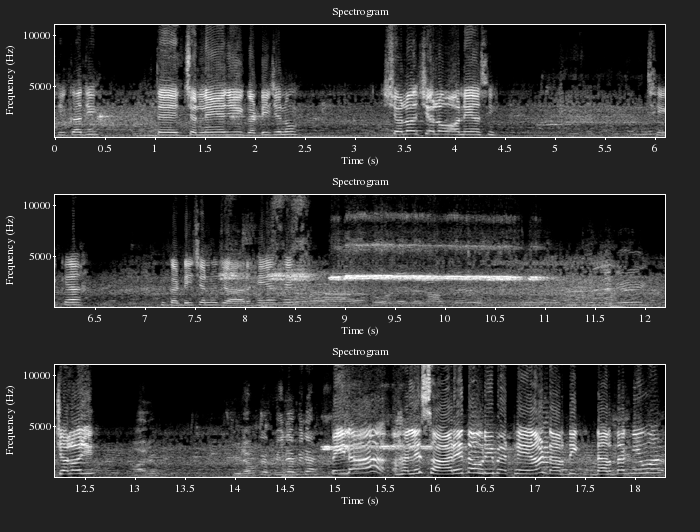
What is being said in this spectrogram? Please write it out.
ਠੀਕ ਆ ਜੀ। ਤੇ ਚੱਲੇ ਆ ਜੀ ਗੱਡੀ 'ਚ ਨੂੰ। ਚਲੋ ਚਲੋ ਆਉਨੇ ਅਸੀਂ। ਠੀਕ ਹੈ ਗੱਡੀ 'ਚ ਨੂੰ ਜਾ ਰਹੇ ਆ ਇਹ। ਚਲੋ ਜੀ। ਆ ਜਾਓ ਪੀ ਲਓ ਕਿ ਪੀ ਲੈ ਪੀ ਲੈ। ਪਹਿਲਾ ਹਲੇ ਸਾਰੇ ਤਾਂ ਉਰੀ ਬੈਠੇ ਆ। ਡਰਦੀ ਡਰਦਾ ਕਿਉਂ ਆ?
